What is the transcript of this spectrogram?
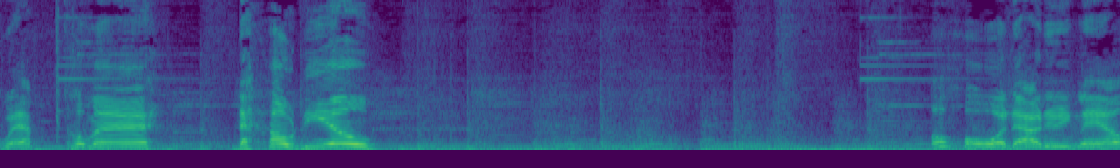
เว็บเข้ามา ดาวเดียว โอ้โห ดาวเดียวอีกแล้ว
